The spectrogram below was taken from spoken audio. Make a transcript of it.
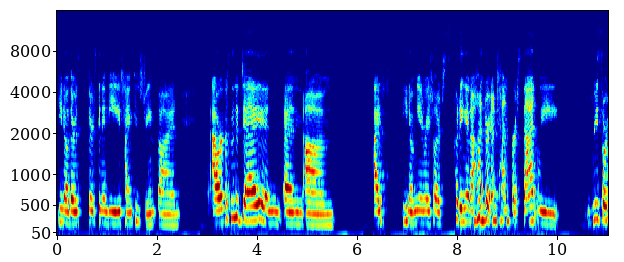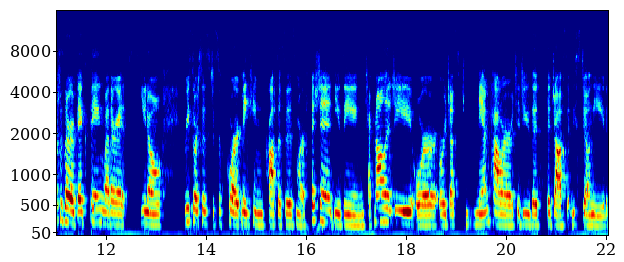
you know there's there's going to be time constraints on hours in a day and and um, i you know me and rachel are just putting in 110% we resources are a big thing whether it's you know resources to support making processes more efficient using technology or or just manpower to do the the jobs that we still need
